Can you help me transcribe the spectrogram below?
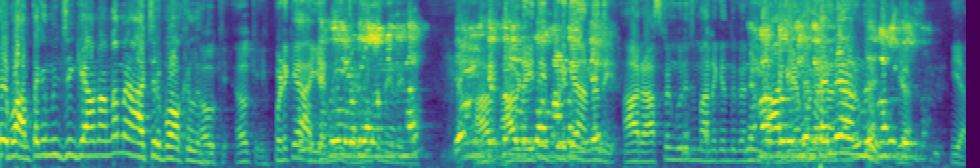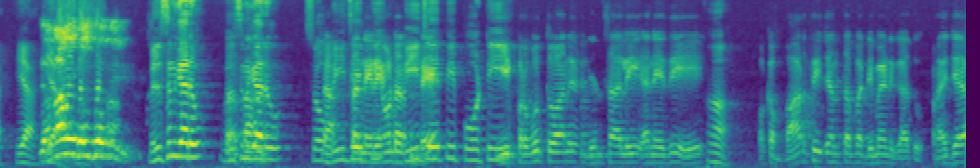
రేపు అంతకు మించి ఇంకేమన్నా మేము ఆశ్చర్యపోకలేదు ఓకే ఓకే. ఇప్పటికే ఆవిడైతే ఇప్పటికే అన్నది. ఆ రాష్ట్రం గురించి మనకెందుకని. Wilson garu Wilson garu. So BJP పోటీ ఈ ప్రభుత్వాన్ని దించాలి అనేది ఒక భారతీయ జనతా పార్టీ డిమాండ్ కాదు. ప్రజా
